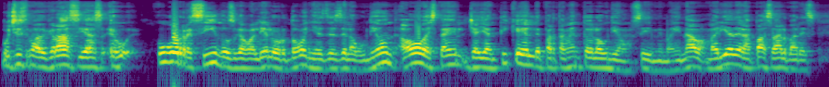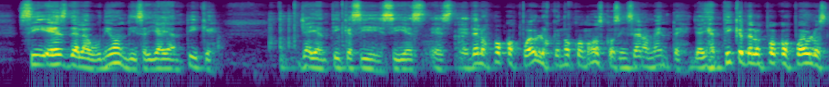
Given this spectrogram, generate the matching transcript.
Muchísimas gracias. Eh, Hugo Recinos, Gabaliel Ordóñez, desde la Unión. Oh, está en Yayantique, el departamento de la Unión. Sí, me imaginaba. María de la Paz Álvarez. Sí, es de la Unión, dice Yayantique. Yayantique sí, sí, es, es, de los pocos pueblos que no conozco, sinceramente. Yayantique es de los pocos pueblos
